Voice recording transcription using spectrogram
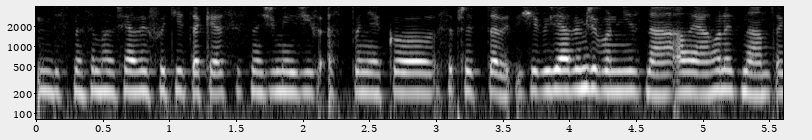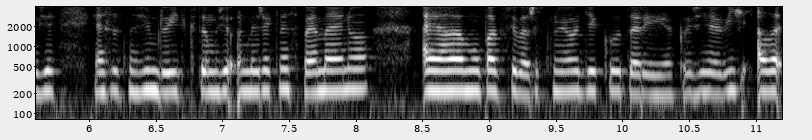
bychom se mohli třeba vyfotit, tak já se snažím nejdřív aspoň jako se představit. Víš, jakože já vím, že on mě zná, ale já ho neznám, takže já se snažím dojít k tomu, že on mi řekne svoje jméno a já mu pak třeba řeknu, jo, děkuji tady, jakože víš, ale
